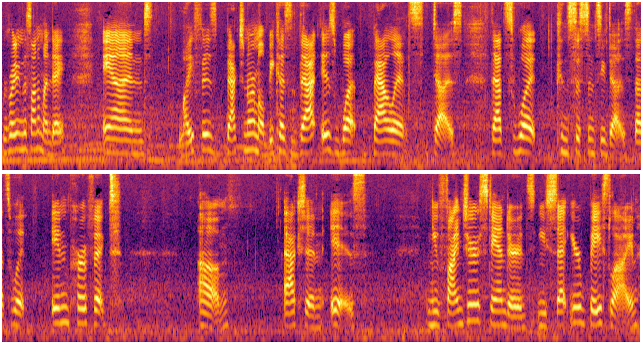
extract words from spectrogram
recording this on a Monday. And life is back to normal because that is what balance does. That's what consistency does. That's what imperfect um, action is. You find your standards, you set your baseline,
